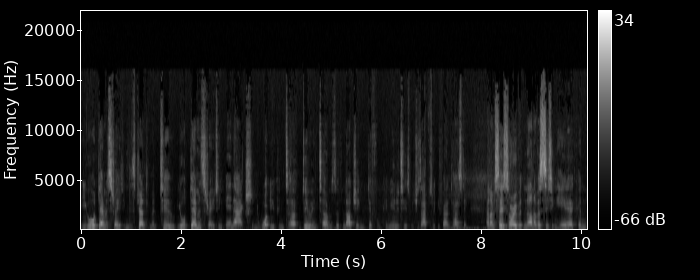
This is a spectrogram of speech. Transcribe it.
you're demonstrating, this gentleman too, you're demonstrating in action what you can ter- do in terms of nudging different communities, which is absolutely fantastic. And I'm so sorry, but none of us sitting here can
